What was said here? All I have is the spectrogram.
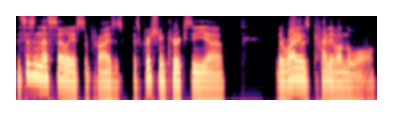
This isn't necessarily a surprise. As, as Christian Kirksey, uh, the writing was kind of on the wall.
